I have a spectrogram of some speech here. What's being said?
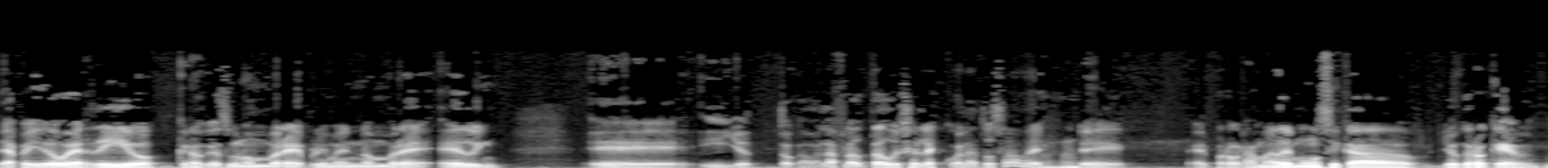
de apellido Berrío, creo que su nombre, primer nombre Edwin. Eh, y yo tocaba la flauta dulce en la escuela, tú sabes. eh, el programa de música, yo creo que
